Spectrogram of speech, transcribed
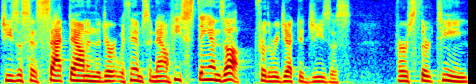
Jesus has sat down in the dirt with him, so now he stands up for the rejected Jesus. Verse 13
